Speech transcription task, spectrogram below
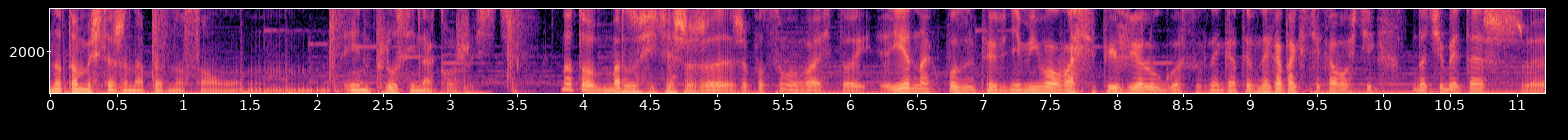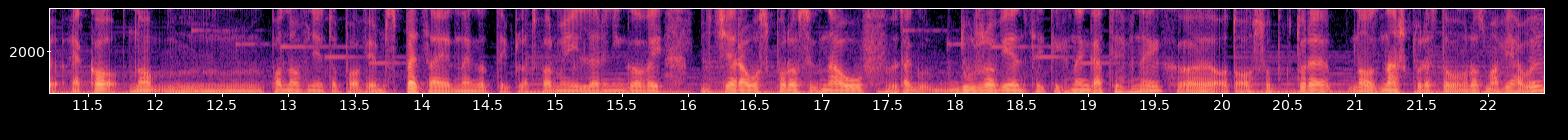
no to myślę, że na pewno są in plus i na korzyść. No to bardzo się cieszę, że, że podsumowałeś to jednak pozytywnie, mimo właśnie tych wielu głosów negatywnych, a tak z ciekawości do Ciebie też e, jako, no mm, ponownie to powiem, speca jednego tej platformy e-learningowej docierało sporo sygnałów, tak dużo więcej tych negatywnych e, od osób, które no, znasz, które z Tobą rozmawiały?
